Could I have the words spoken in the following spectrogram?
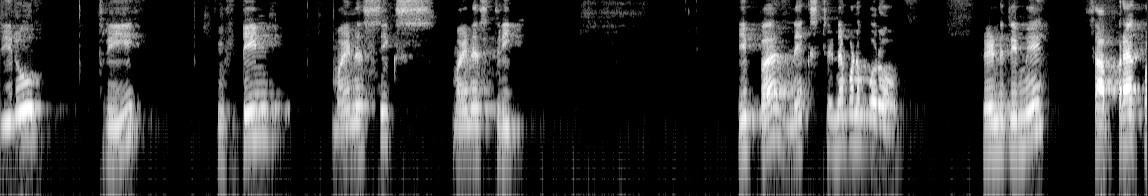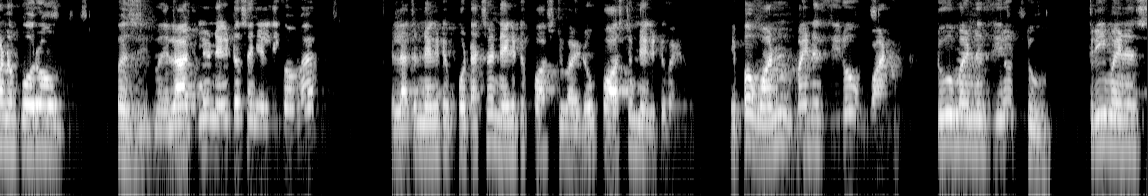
zero three fifteen minus six minus three இப்போ நெக்ஸ்ட் என்ன பண்ண போகிறோம் ரெண்டுத்தையுமே சப்ராக்ட் பண்ண போகிறோம் இப்போ எல்லாத்துலேயும் நெகட்டிவ் சைன் எழுதிக்கோங்க. எல்லாத்துலையும் நெகட்டிவ் போட்டாச்சுன்னா நெகட்டிவ் பாசிட்டிவ் ஆகிடும் பாசிட்டிவ் நெகட்டிவ் ஆகிடும் இப்போ one minus zero one two minus zero two three minus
